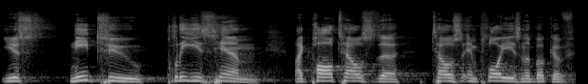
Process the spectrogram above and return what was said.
You just need to please him. Like Paul tells the tells employees in the book of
